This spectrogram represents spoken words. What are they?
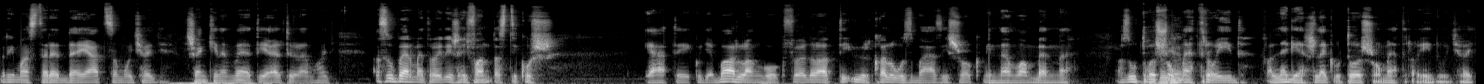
remastereddel játszom, úgyhogy senki nem veheti el tőlem, hogy a Super Metroid is egy fantasztikus játék, ugye barlangok, föld alatti űrkalózbázisok, minden van benne. Az utolsó Igen. Metroid, a leges legutolsó Metroid, úgyhogy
